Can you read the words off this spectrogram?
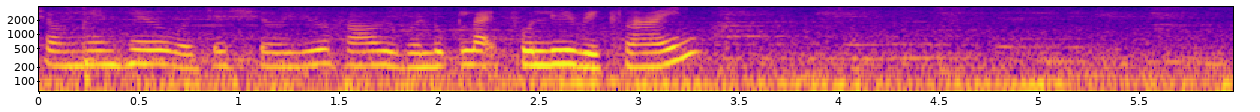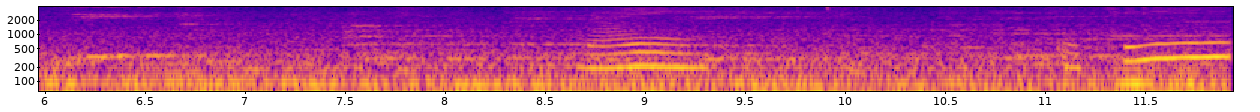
Chong Hen here will just show you how it will look like fully reclined. Nice. Okay.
